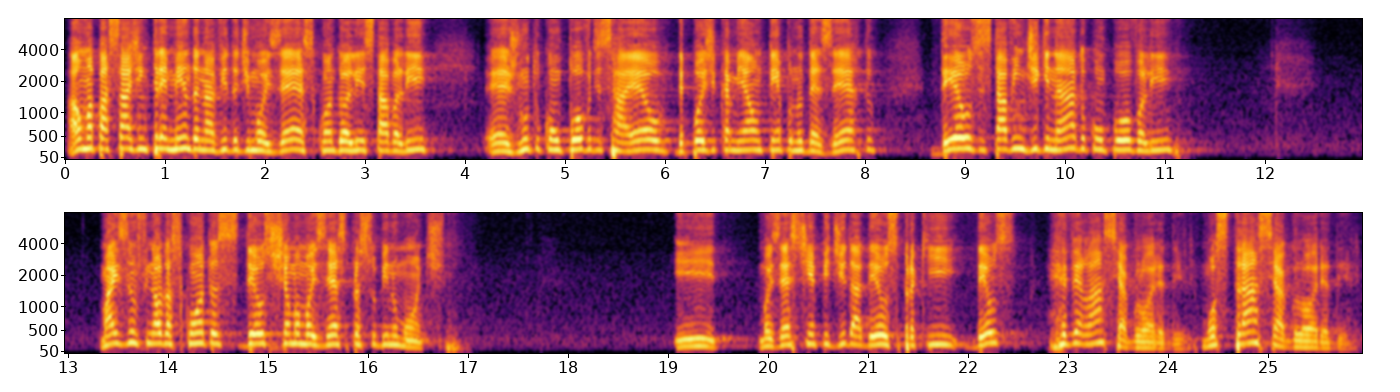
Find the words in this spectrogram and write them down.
Há uma passagem tremenda na vida de Moisés, quando ali estava ali, é, junto com o povo de Israel, depois de caminhar um tempo no deserto. Deus estava indignado com o povo ali. Mas no final das contas, Deus chama Moisés para subir no monte. E Moisés tinha pedido a Deus para que Deus revelasse a glória dele, mostrasse a glória dele.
